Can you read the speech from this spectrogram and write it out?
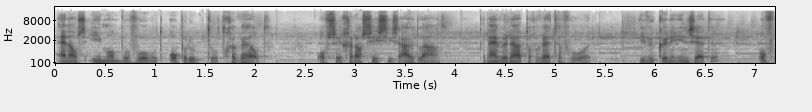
En als iemand bijvoorbeeld oproept tot geweld of zich racistisch uitlaat, dan hebben we daar toch wetten voor die we kunnen inzetten? Of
